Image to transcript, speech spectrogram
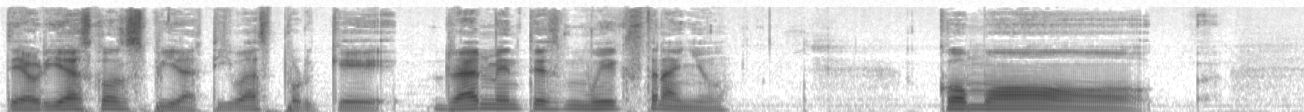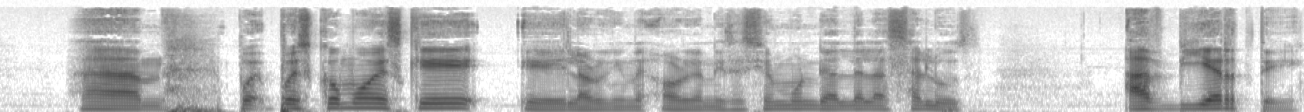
teorías conspirativas porque realmente es muy extraño cómo pues, cómo es que eh, la Organización Mundial de la Salud advierte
